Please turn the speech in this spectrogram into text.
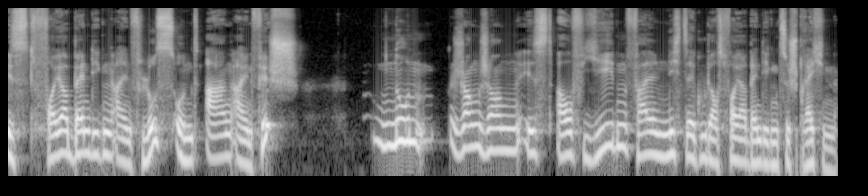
Ist Feuerbändigen ein Fluss und Aang ein Fisch? Nun, Zhong Zhong ist auf jeden Fall nicht sehr gut aufs Feuerbändigen zu sprechen.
